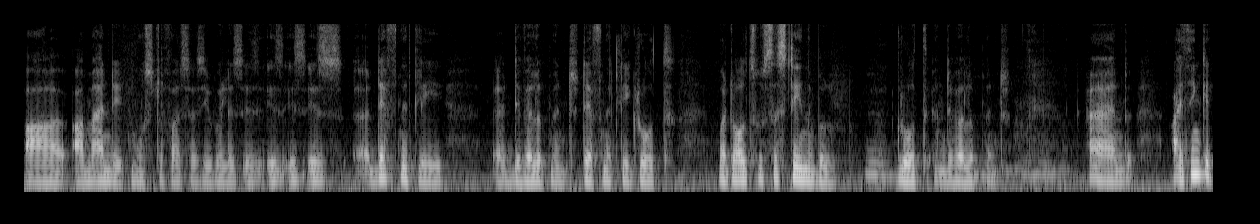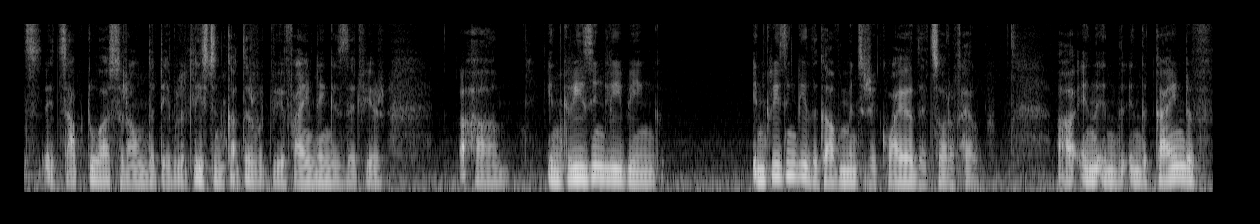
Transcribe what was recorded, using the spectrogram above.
our, our, mandate, most of us, as you will, is, is, is, is uh, definitely uh, development, definitely growth, but also sustainable mm. growth and development. Mm-hmm. And I think it's it's up to us around the table. At least in Qatar, what we are finding is that we are um, increasingly being increasingly the governments require that sort of help. Uh, in, in, the, in the kind of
